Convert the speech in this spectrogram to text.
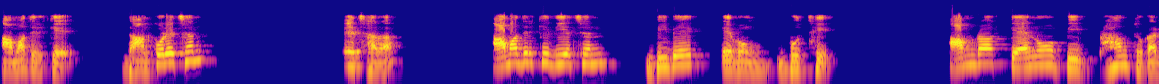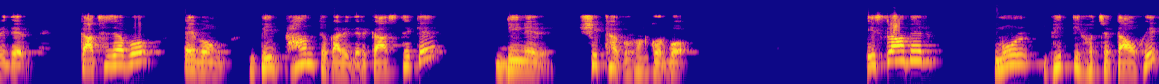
আমাদেরকে দান করেছেন। এছাড়া আমাদেরকে দিয়েছেন বিবেক এবং বুদ্ধি। আমরা কেন বিভ্রান্তকারীদের কাছে যাব এবং বিভ্রান্তকারীদের কাছ থেকে দিনের শিক্ষা গ্রহণ করব? ইসলামের মূল ভিত্তি হচ্ছে তাওহিদ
